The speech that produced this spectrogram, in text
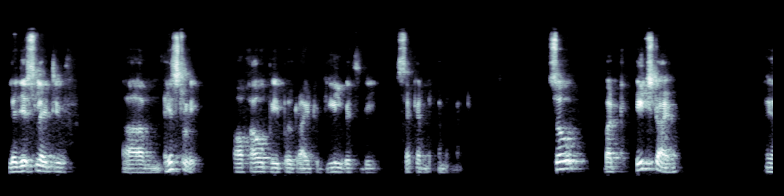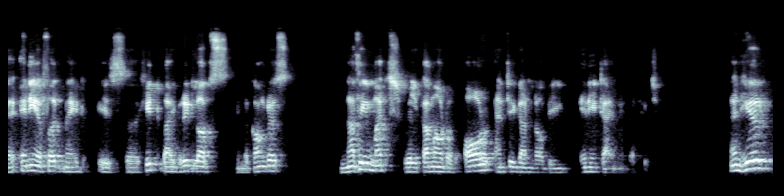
legislative um, history of how people try to deal with the Second Amendment. So, but each time uh, any effort made is uh, hit by gridlocks in the Congress, nothing much will come out of all anti-gun lobbying anytime in the future. And here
